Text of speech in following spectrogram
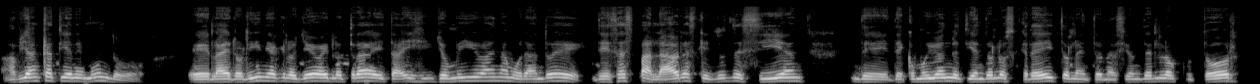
Avianca tiene mundo, eh, la aerolínea que lo lleva y lo trae y, yo me iba enamorando de, de, esas palabras que ellos decían, de, cómo iban metiendo los créditos, la entonación del locutor,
